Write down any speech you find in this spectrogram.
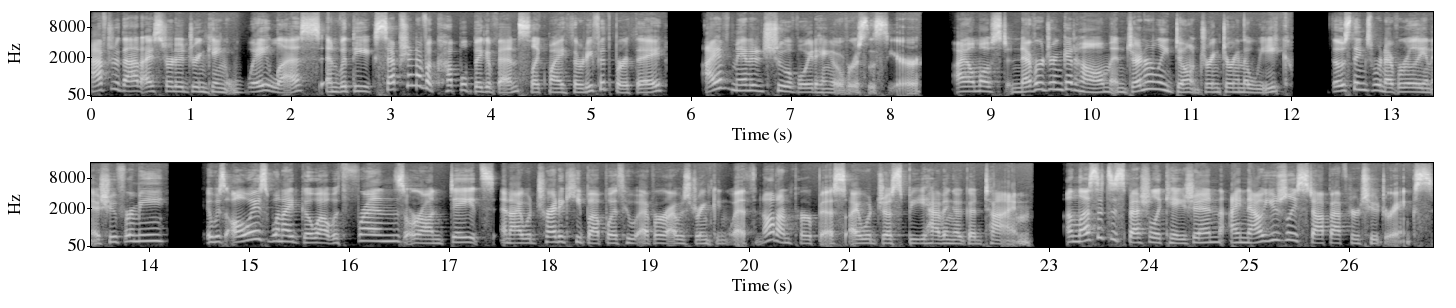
After that, I started drinking way less, and with the exception of a couple big events like my 35th birthday, I have managed to avoid hangovers this year. I almost never drink at home and generally don't drink during the week. Those things were never really an issue for me. It was always when I'd go out with friends or on dates, and I would try to keep up with whoever I was drinking with, not on purpose. I would just be having a good time. Unless it's a special occasion, I now usually stop after two drinks.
